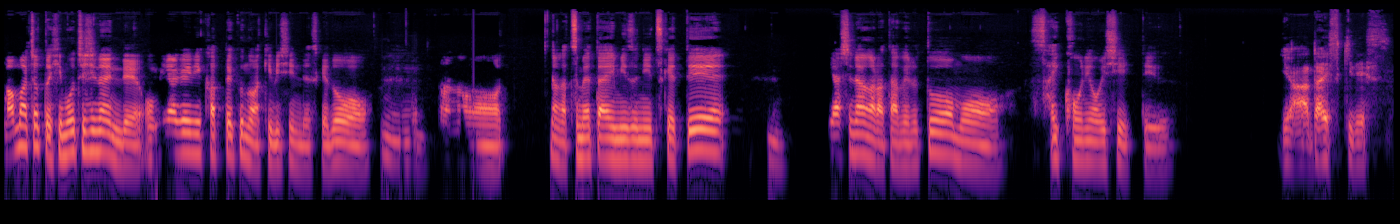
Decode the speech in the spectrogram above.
あんまちょっと日持ちしないんで、お土産に買っていくのは厳しいんですけど、うんうん。あの、なんか冷たい水につけてうん、冷やしながら食べると、もう最高に美味しいっていう。いやー、大好きです。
